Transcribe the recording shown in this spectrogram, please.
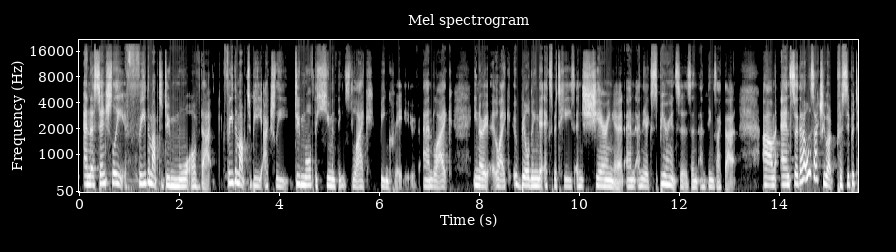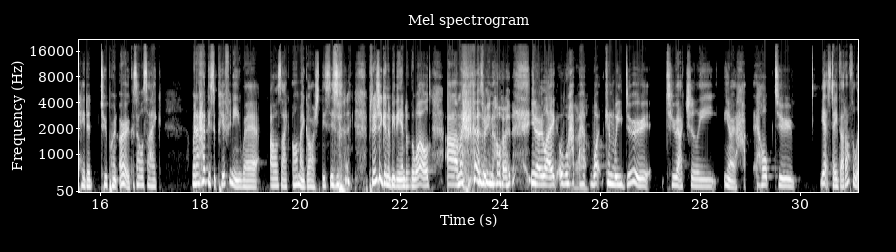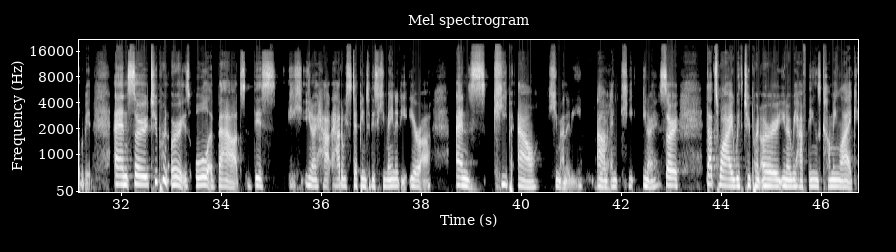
and essentially free them up to do more of that free them up to be actually do more of the human things like being creative and like you know like building their expertise and sharing it and and their experiences and, and things like that. Um, and so that was actually what precipitated 2.0 because i was like when i had this epiphany where i was like oh my gosh this is potentially going to be the end of the world um, as we know it. You know like wh- Yeah. what can we do to actually you know h- help to yeah stave that off a little bit? And so 2.0 is all about this you know how, how do we step into this humanity era and keep our humanity um, and keep you know so that's why with 2.0 you know we have things coming like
